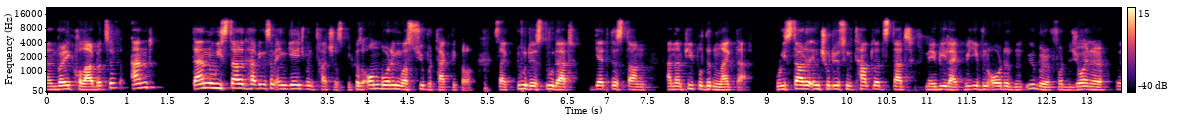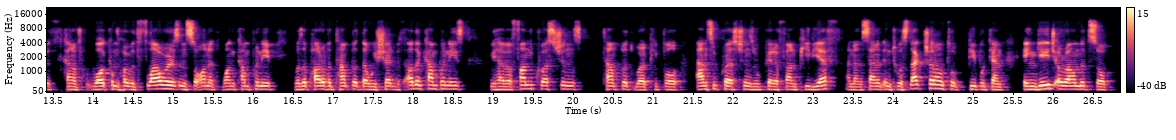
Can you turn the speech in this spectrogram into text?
and very collaborative. And then we started having some engagement touches because onboarding was super tactical. It's like, do this, do that, get this done. And then people didn't like that. We started introducing templates that maybe like we even ordered an Uber for the joiner with kind of welcomed her with flowers and so on at one company was a part of a template that we shared with other companies. We have a fun questions template where people answer questions. We create a fun PDF and then send it into a Slack channel so people can engage around it. So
